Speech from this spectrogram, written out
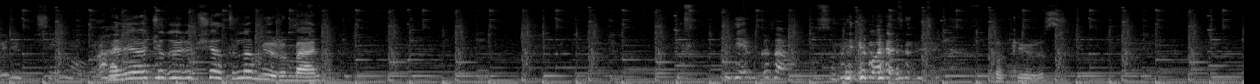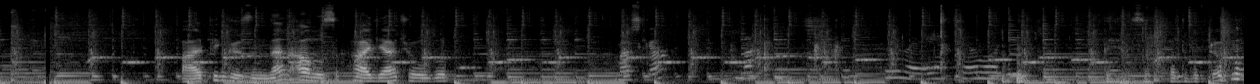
Gülüyorsun. Öyle bir şey hatırlamıyorum ben. Niye bu kadar mutlusun benim aradığım Bakıyoruz. Alp'in gözünden ablası palyaço oldu. Başka? Beyazı. Hadi bakalım.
